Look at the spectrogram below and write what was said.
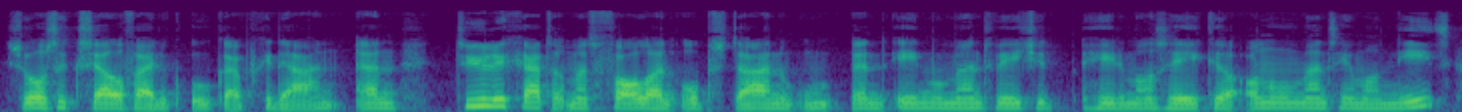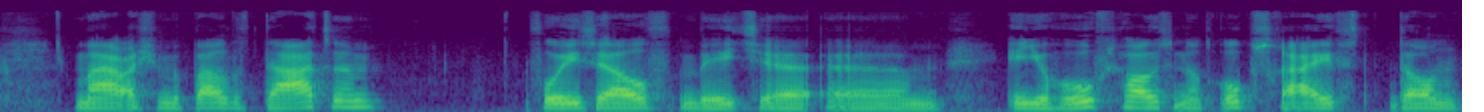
Zoals ik zelf eigenlijk ook heb gedaan. En tuurlijk gaat het met vallen en opstaan. En één moment weet je het helemaal zeker, een ander moment helemaal niet. Maar als je een bepaalde datum voor jezelf een beetje um, in je hoofd houdt en dat opschrijft, dan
